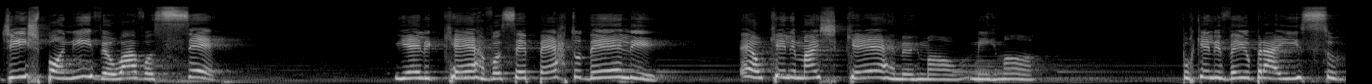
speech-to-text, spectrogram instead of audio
disponível a você. E Ele quer você perto dele. É o que Ele mais quer, meu irmão, minha irmã. Porque Ele veio para isso.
